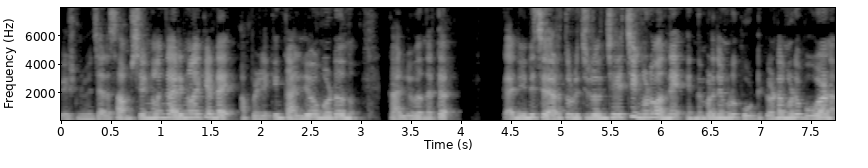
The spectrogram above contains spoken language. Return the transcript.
വിഷ്ണുവിന് ചില സംശയങ്ങളും കാര്യങ്ങളൊക്കെ ഉണ്ടായി. അപ്പോഴേക്കും കല്ലു അങ്ങോട്ട് വന്നു. കല്ലു വന്നിട്ട് കന്നീനെ ചേർത്ത് പിടിച്ചിട്ട് ചേച്ചി ഇങ്ങോട്ട് വന്നേ എന്നും പറഞ്ഞ് ഇങ്ങോട്ട് കൂട്ടിക്കൊണ്ട് അങ്ങോട്ട് പോവാണ്.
